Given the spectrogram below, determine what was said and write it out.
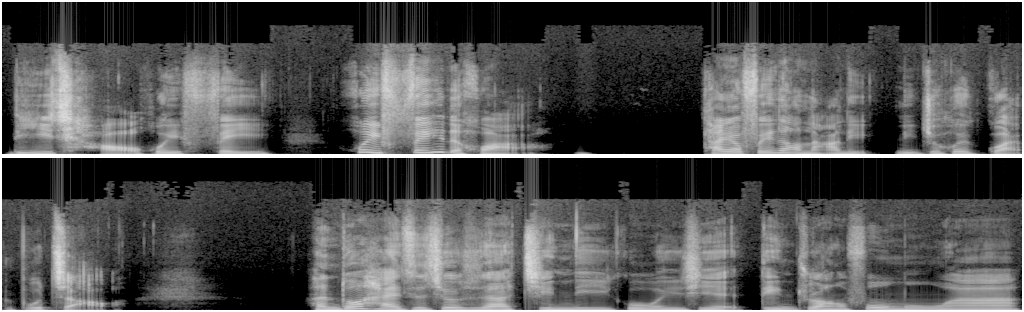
离巢会飞。会飞的话，他要飞到哪里，你就会管不着。很多孩子就是要经历过一些顶撞父母啊、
